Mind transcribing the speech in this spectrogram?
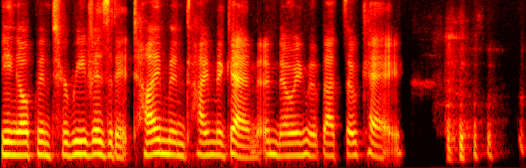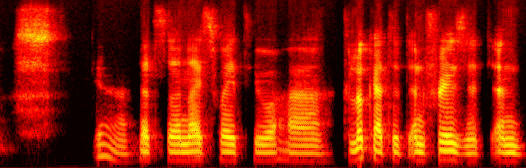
being open to revisit it time and time again and knowing that that's okay. Yeah that's a nice way to uh, to look at it and phrase it and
